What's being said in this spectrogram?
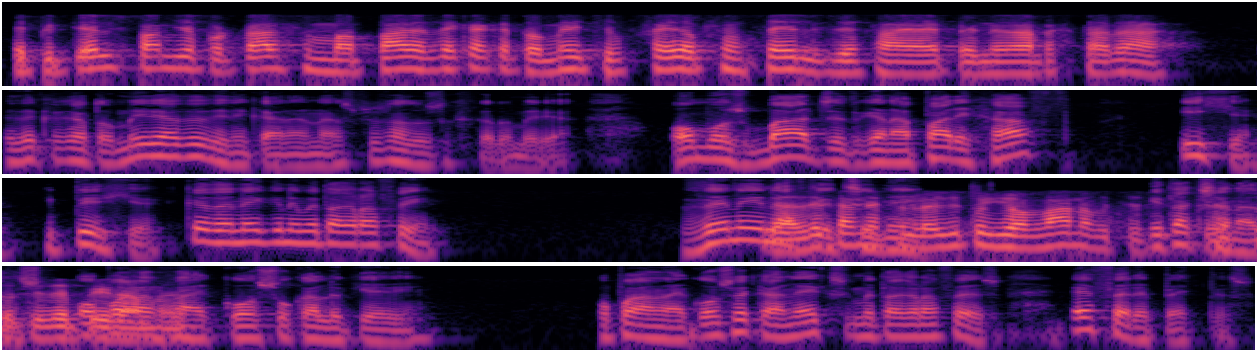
επιτέλους πάμε για πρωτάθλημα, πάρε 10 εκατομμύρια και φέρει όποιον θέλεις, δεν θα έπαιρνε ένα παιχταρά. 10 εκατομμύρια δεν δίνει κανένα. Ποιος να δώσει 10 εκατομμύρια. Όμως budget για να πάρει half είχε, υπήρχε και δεν έγινε η μεταγραφή. Δεν είναι δηλαδή αυτή τη ήταν στιγμή. επιλογή του Γιωβάνοβιτς. εσύ Κοίταξε να πιστεύεις, δεις. ότι Ο δεν πήραμε. Παναθηναϊκός ο καλοκαίρι. Ο Παναθηναϊκός έκανε 6 μεταγραφές. Έφερε παίκτες.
